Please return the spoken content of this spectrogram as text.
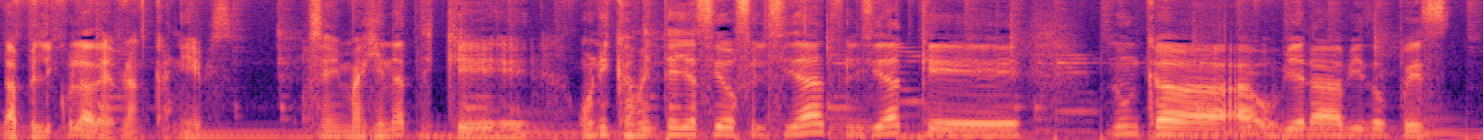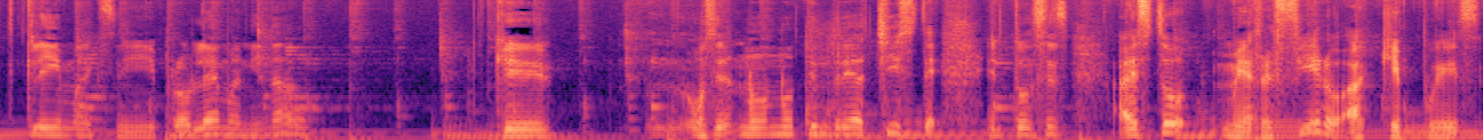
la película de Blancanieves. O sea, imagínate que únicamente haya sido felicidad, felicidad que nunca hubiera habido pues clímax, ni problema, ni nada. Que o sea, no, no tendría chiste. Entonces, a esto me refiero a que pues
